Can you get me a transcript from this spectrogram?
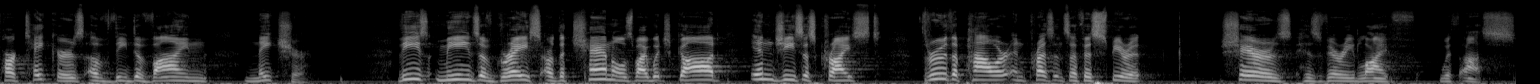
partakers of the divine nature. These means of grace are the channels by which God, in Jesus Christ, through the power and presence of His Spirit, shares His very life with us.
